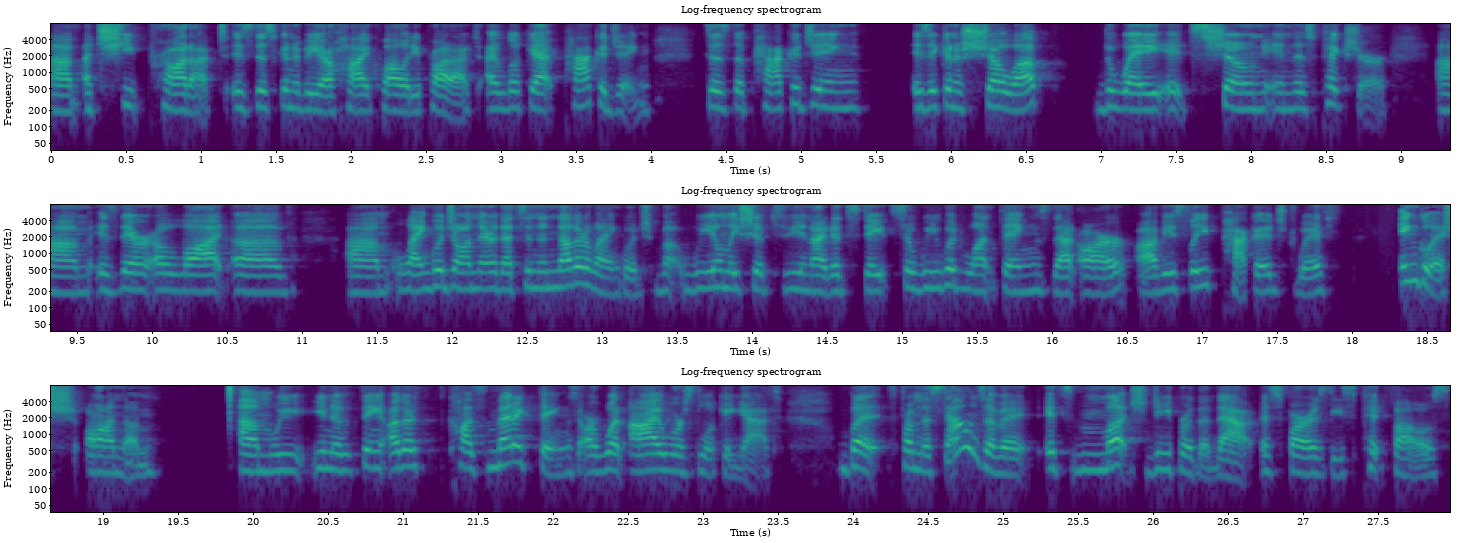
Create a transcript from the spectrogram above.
um, a cheap product? Is this going to be a high quality product? I look at packaging. Does the packaging is it going to show up the way it's shown in this picture? Um, is there a lot of um, language on there that's in another language, but we only ship to the United States. So we would want things that are obviously packaged with English on them. Um, we, you know, think other cosmetic things are what I was looking at, but from the sounds of it, it's much deeper than that as far as these pitfalls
